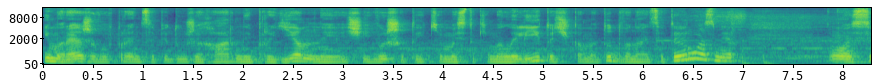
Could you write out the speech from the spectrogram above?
І мережево, в принципі, дуже гарний, приємний, ще й вишитий якимись такими леліточками. Тут 12 розмір. Ось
